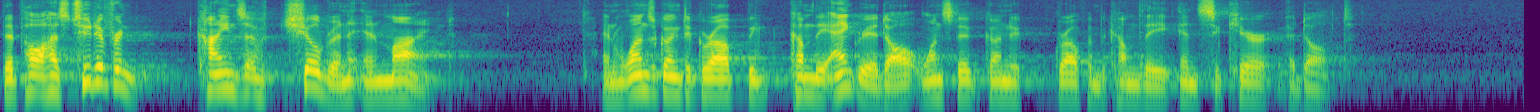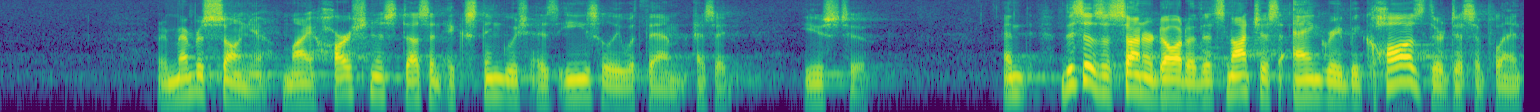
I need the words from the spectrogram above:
that Paul has two different kinds of children in mind. And one's going to grow up, become the angry adult, one's going to grow up and become the insecure adult. Remember Sonia, my harshness doesn't extinguish as easily with them as it used to. And this is a son or daughter that's not just angry because they're disciplined.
